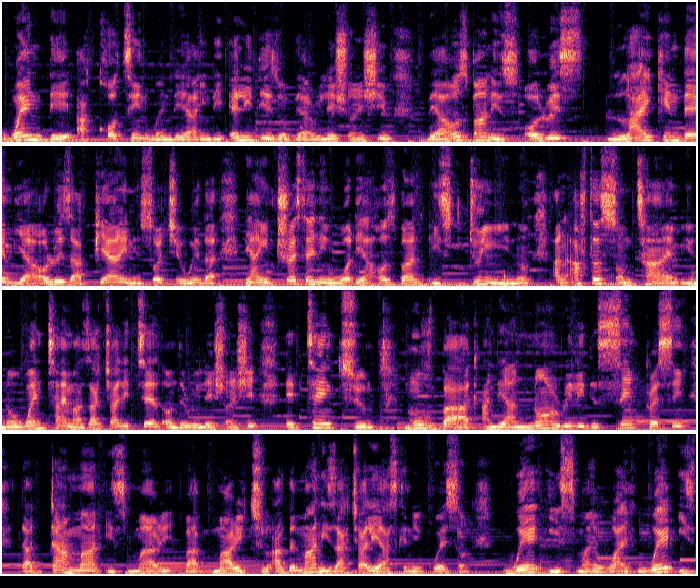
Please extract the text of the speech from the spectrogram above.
when they are courting, when they are in the early days of their relationship, their husband is always liking them they are always appearing in such a way that they are interested in what their husband is doing you know. And after some time you know when time has actually tell on the relationship they tend to move back and they are not really the same person that that man is married but married to. And the man is actually asking a question where is my wife? Where is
